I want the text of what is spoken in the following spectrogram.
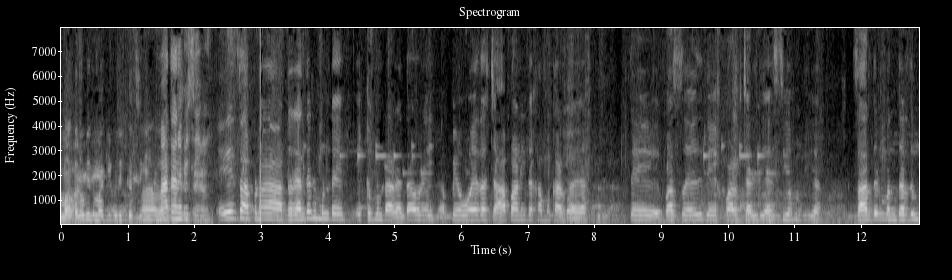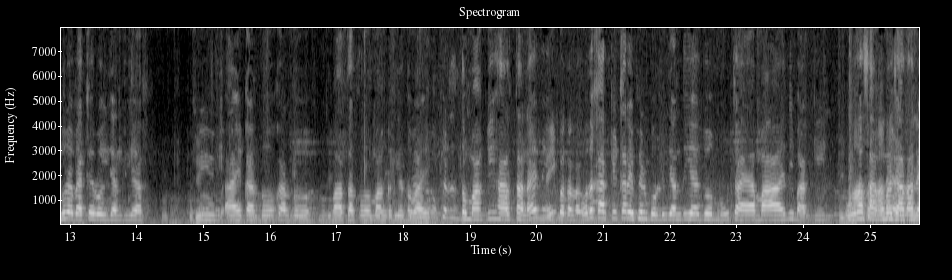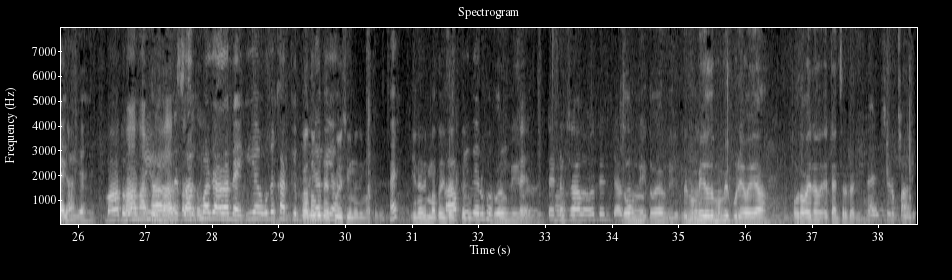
ਮਾਤਾ ਨੂੰ ਵੀ ਦਿਮਾਗੀ ਕੋਈ ਦਿੱਕਤ ਸੀ ਮਾਤਾ ਨੂੰ ਵੀ ਸੀਗੀ। ਇਹ ਤਾਂ ਆਪਣਾ ਅੱਡ ਰਹਿੰਦੇ ਨੇ ਮੁੰਡੇ ਇੱਕ ਮੁੰਡਾ ਰਹਿੰਦਾ ਉਰੇ ਪਿਓ ਇਹਦਾ ਚਾਹ ਪਾਣੀ ਦਾ ਕੰਮ ਕਰਦਾ ਆ। ਤੇ ਬਸ ਇਹਦੀ ਦੇਖਭਾਲ ਵਿਚਾਰੀ ਦੀ ਐਸੀ ਹੁੰਦੀ ਆ। ਸਾਰਾ ਦਿਨ ਮੰਦਰ ਦੇ ਮੂਹਰੇ ਬੈਠ ਕੇ ਰੋਈ ਜਾਂਦੀ ਆ। ਵੀ ਆਏ ਕਰ ਦੋ ਕਰ ਦੋ। ਮਾਤਾ ਤੋਂ ਮੰਗਦੀ ਆ ਦਵਾਈ। ਫਿਰ ਦਿਮਾਗੀ ਹਾਲਤ ਆ ਨਾ ਇਹਦੀ। ਨਹੀਂ ਪਤਾ ਲੱਗਦਾ। ਉਹਦੇ ਕਰਕੇ ਘਰੇ ਫਿਰ ਬੋਲੀ ਜਾਂਦੀ ਆ ਜੋ ਮੂੰਹ ਚ ਆਇਆ ਮਾਂ ਇਹਦੀ ਮਰ ਗਈ। ਉਹਦਾ ਸੰਗਮਾ ਜ਼ਿਆਦਾ ਲੈ ਗਈ ਆ ਇਹ। ਮਾਂ ਤੋਂ ਬਾਅਦ ਸੰਗਮਾ ਜ਼ਿਆਦਾ ਲੈ ਗਈ ਆ ਉਹਦੇ ਕਰਕੇ ਬੋਲੀ ਕਦੋਂ ਕਿ ਜਾਂਦੀ ਡੈਥ ਆ। ਹੋਈ ਸੀ ਉਹਨਾਂ ਦੀ ਮਾਤਾ ਦੀ ਹੈ? ਇਹਨਾਂ ਦੀ ਮਾਤਾ ਦੀ ਡੈਥ ਕਾਫੀ ਦੇਰ ਹੋ ਗਈ। ਤਿੰਨ ਸਾਲ ਹੋ ਤਿੰਨ ਚਾਰ ਸਾਲ ਮੰਮੀ ਜਦੋਂ ਮੰਮੀ ਪੂਰੇ ਹੋਏ ਆ ਉਦੋਂ ਇਹਨਾਂ ਇਹ ਟੈਂਸ਼ਨ ਪੈ ਗਈ। ਟੈਨਸ਼ਨ ਪਾ ਲਈ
